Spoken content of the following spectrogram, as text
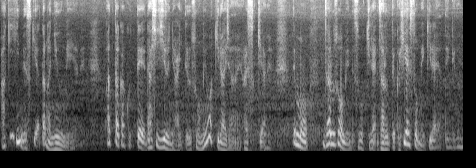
飽きひんで好きやったのが乳麺やね。あったかくてだし汁に入ってるそうめんは嫌いじゃない。あれ好きやね。でもざるそうめんってすごく嫌い。ざるっていうか冷やしそうめん嫌いやってんけどね。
